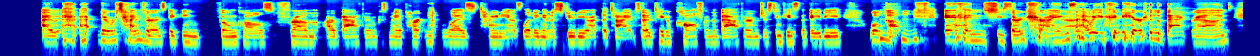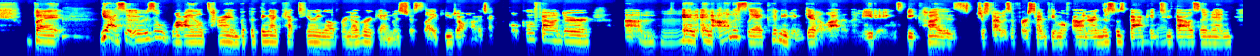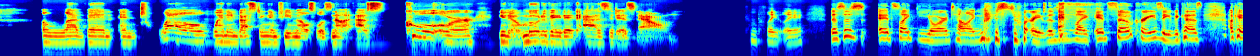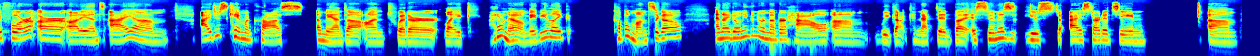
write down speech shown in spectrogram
I, there were times where I was taking phone calls from our bathroom because my apartment was tiny. I was living in a studio at the time. So I'd take a call from the bathroom just in case the baby woke up and she started crying yeah. so that way you couldn't hear her in the background. But yeah, so it was a wild time. But the thing I kept hearing over and over again was just like, you don't have a technical co founder. Um, mm-hmm. and, and honestly, I couldn't even get a lot of the meetings because just I was a first time female founder. And this was back in 2011 and 12 when mm-hmm. investing in females was not as cool or, you know, motivated as it is now. Completely. This is, it's like you're telling my story. This is like, it's so crazy because, okay, for our audience, I, um, I just came across Amanda on Twitter, like, I don't know, maybe like a couple months ago. And I don't even remember how um, we got connected, but as soon as you, st- I started seeing, um,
